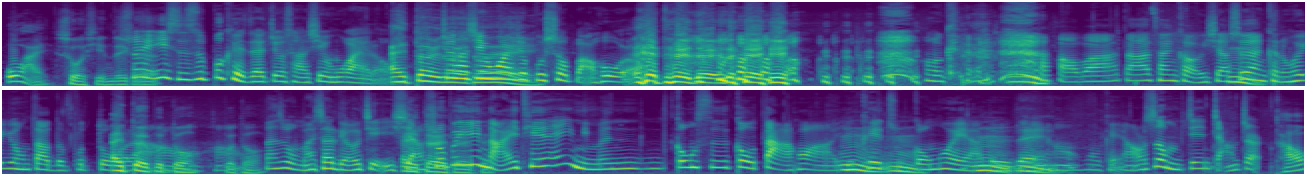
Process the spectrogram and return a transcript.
外所行的？所以意思是不可以在纠察线外了。哎，对，纠察线外就不受保护了。哎，对对对。OK，好吧，大家参考一下，虽然可能会用到的不多，哎，对，不多不多，但是我们还是要了解一下，说不定哪一天，哎，你们公司够大话，也可以组工会啊，对不对？哈，OK，好。这我们今天讲到这儿。好。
